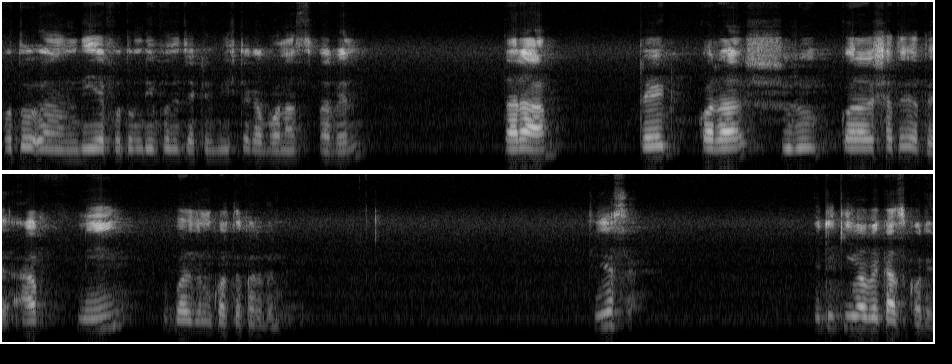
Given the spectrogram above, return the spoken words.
ফটো দিয়ে প্রথম ডিপোজিট একটি বিশ টাকা বোনাস পাবেন। তারা ট্রেড করা শুরু করার সাথে সাথে আপনি উপার্জন করতে পারবেন। ঠিক আছে? এটি কীভাবে কাজ করে?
